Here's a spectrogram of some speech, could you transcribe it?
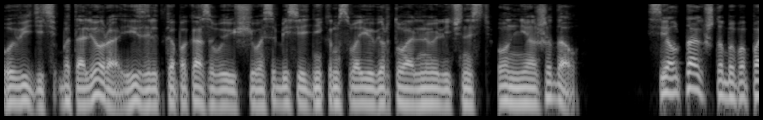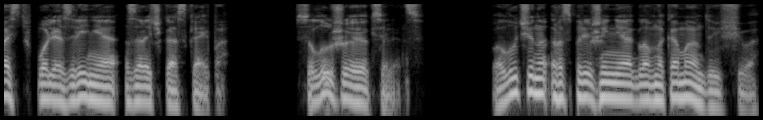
Увидеть баталера, изредка показывающего собеседникам свою виртуальную личность, он не ожидал. Сел так, чтобы попасть в поле зрения зрачка скайпа. «Слушаю, экселленс. Получено распоряжение главнокомандующего»,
